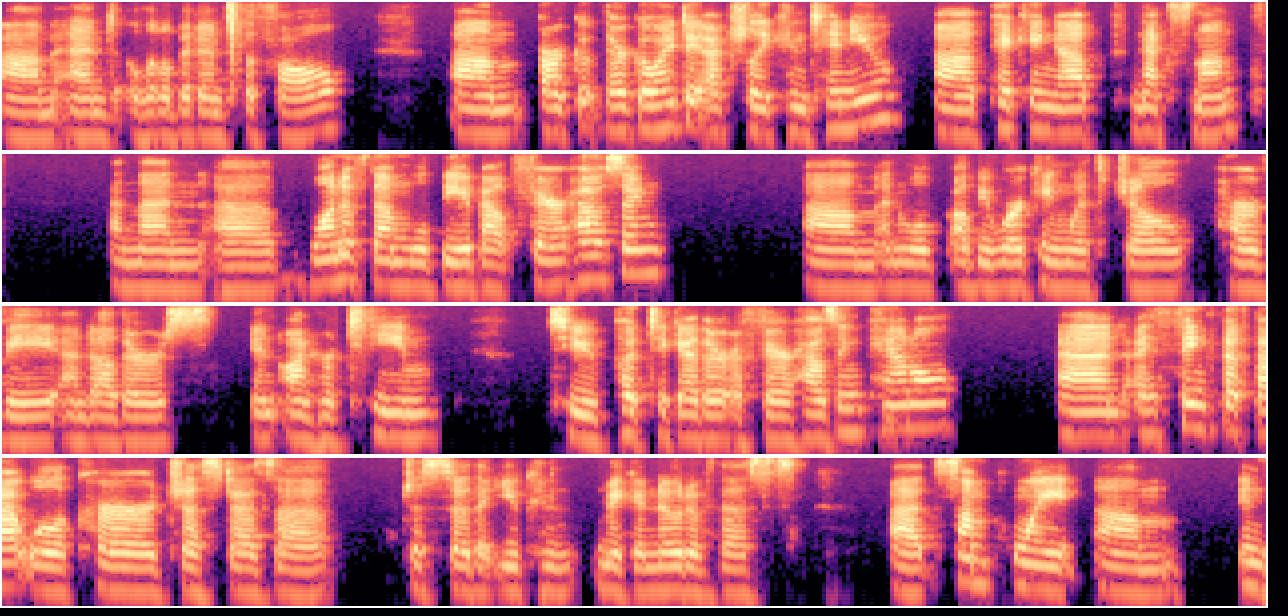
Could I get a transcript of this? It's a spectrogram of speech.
um, and a little bit into the fall. Um, are they're going to actually continue uh, picking up next month. And then uh, one of them will be about fair housing. Um, and we'll, I'll be working with Jill Harvey and others in, on her team to put together a fair housing panel. And I think that that will occur just as a just so that you can make a note of this at some point um, in,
